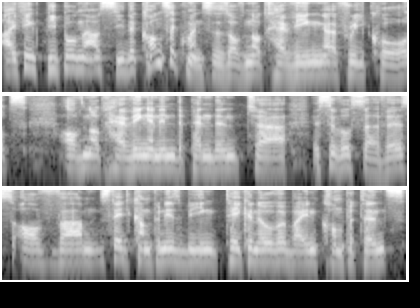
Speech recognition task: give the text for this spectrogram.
I think people now see the consequences of not having uh, free courts, of not having an independent uh, civil service, of um, state companies being taken over by incompetence.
